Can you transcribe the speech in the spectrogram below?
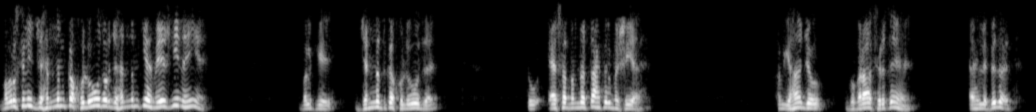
مگر اس کے لیے جہنم کا خلود اور جہنم کی ہمیشگی نہیں ہے، بلکہ جنت کا خلود ہے۔ تو ایسا بندہ تحت المشیہ ہے۔ اب یہاں جو گمراہ فرقے ہیں، اہل بدعت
